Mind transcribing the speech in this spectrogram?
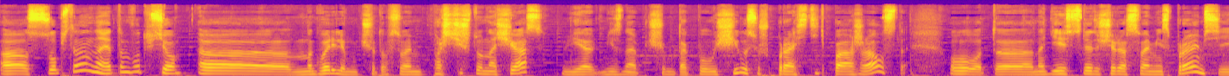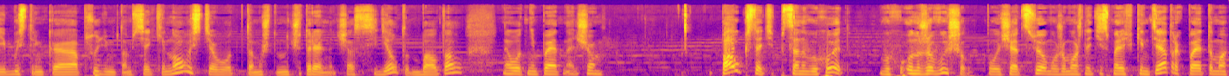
А, собственно, на этом вот все. А, наговорили мы что-то с вами почти что на час. Я не знаю, почему так получилось. Уж простить, пожалуйста. Вот. А, надеюсь, в следующий раз с вами исправимся и быстренько обсудим там всякие новости. Вот, потому что, ну, что-то реально час сидел, тут болтал. Вот, непонятно о чем. Паук, кстати, пацаны, выходит. Он уже вышел. Получается, все, уже можно идти смотреть в кинотеатрах, поэтому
